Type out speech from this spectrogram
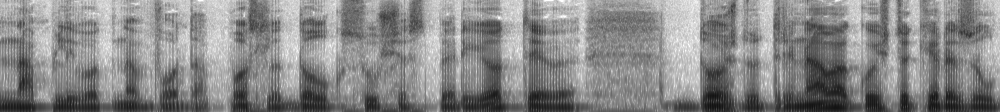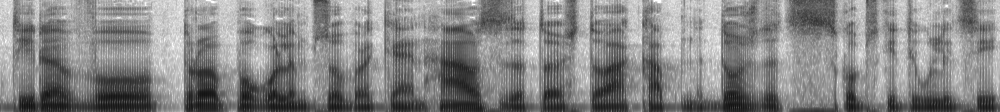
напливот на вода. После долг сушест период, еве дожд утринава кој што ќе резултира во троа поголем сообраќаен хаос, затоа што а капне дождец, скопските улици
